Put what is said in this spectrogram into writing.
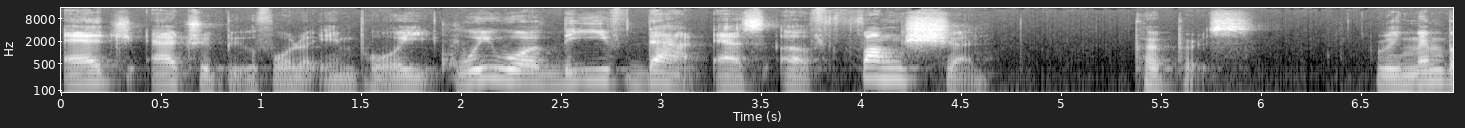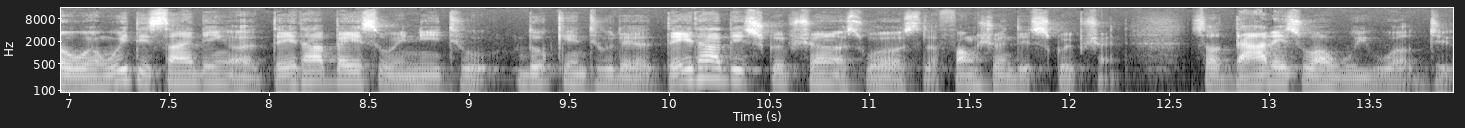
age attribute for the employee. We will leave that as a function purpose. Remember, when we're designing a database, we need to look into the data description as well as the function description. So that is what we will do.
